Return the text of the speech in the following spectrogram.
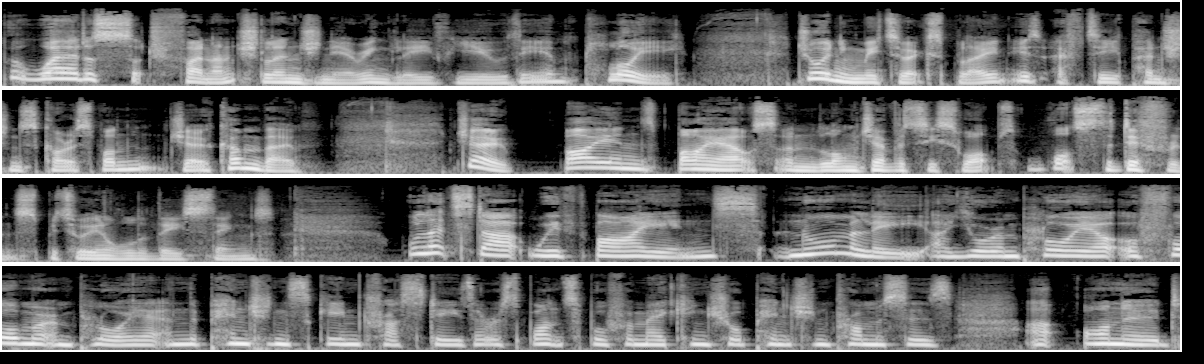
But where does such financial engineering leave you, the employee? Joining me to explain is FT Pensions correspondent Joe Cumbo. Joe, buy ins, buyouts, and longevity swaps, what's the difference between all of these things? Well, let's start with buy ins. Normally, uh, your employer or former employer and the pension scheme trustees are responsible for making sure pension promises are honoured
